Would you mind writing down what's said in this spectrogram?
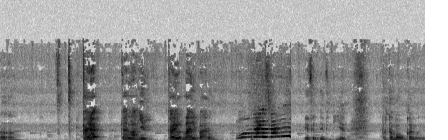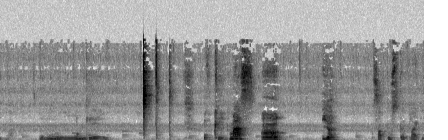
Heeh. Kayak kayak lahir, kayak lahir baru. Hmm, bagus banget. Event itu dia pertama kali begitu. Uh, Oke. Oke. Mas, Ah, iya. satu step lagi.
